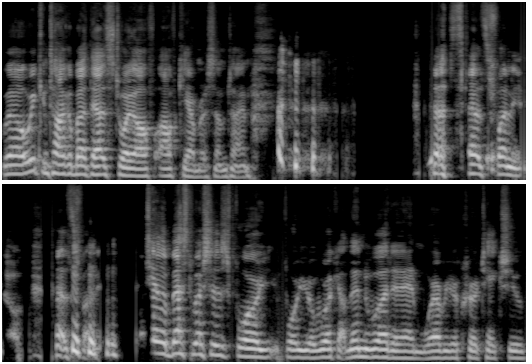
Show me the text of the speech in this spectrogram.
Well, we can talk about that story off off camera sometime. that's that's funny though. That's funny. Taylor, best wishes for for your work at Lindenwood and wherever your career takes you.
